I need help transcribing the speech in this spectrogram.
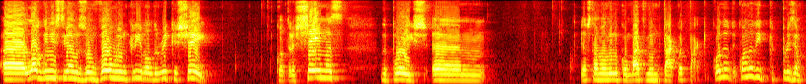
Uh, logo de início tivemos um voo incrível de Ricochet contra Sheamus. Depois um, eles estavam ali no combate mesmo taco a taco. Quando quando eu digo que, por exemplo,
